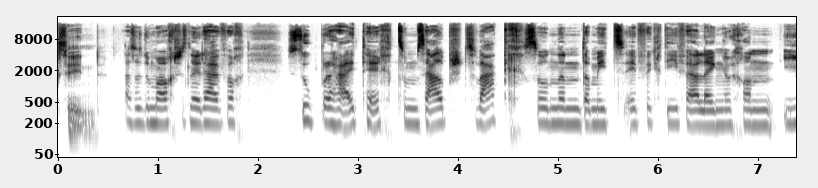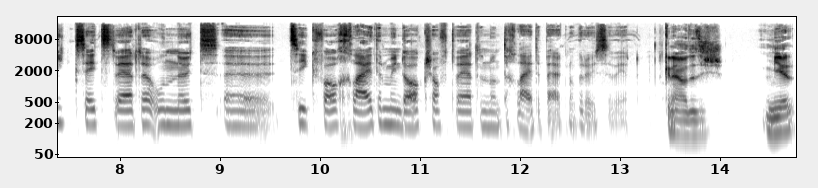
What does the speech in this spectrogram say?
sehen. Also du machst es nicht einfach super Hightech zum Selbstzweck, sondern damit es effektiv auch länger kann eingesetzt werden und nicht äh, zigfach Kleider müssen angeschafft werden und der Kleiderberg noch größer wird. Genau, das ist wir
